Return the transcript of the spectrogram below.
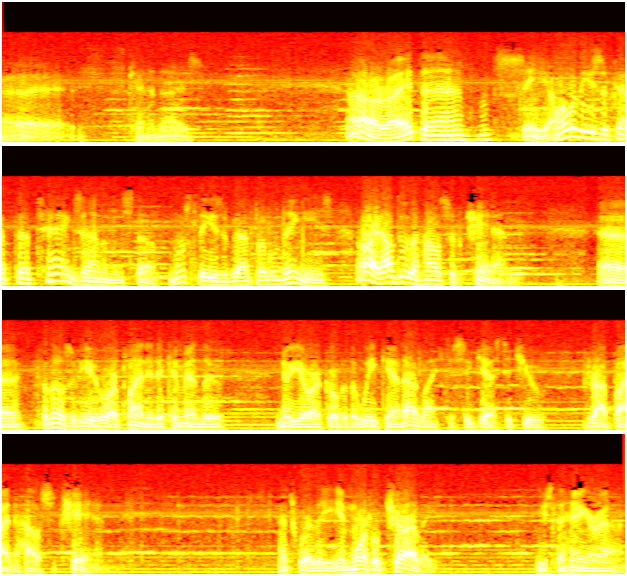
Uh, it's kind of nice. All right, uh, let's see. All of these have got uh, tags on them and stuff. Most of these have got little dinghies. All right, I'll do the House of Chan. Uh, for those of you who are planning to come into New York over the weekend, I'd like to suggest that you drop by the House of Chan. That's where the immortal Charlie used to hang around.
